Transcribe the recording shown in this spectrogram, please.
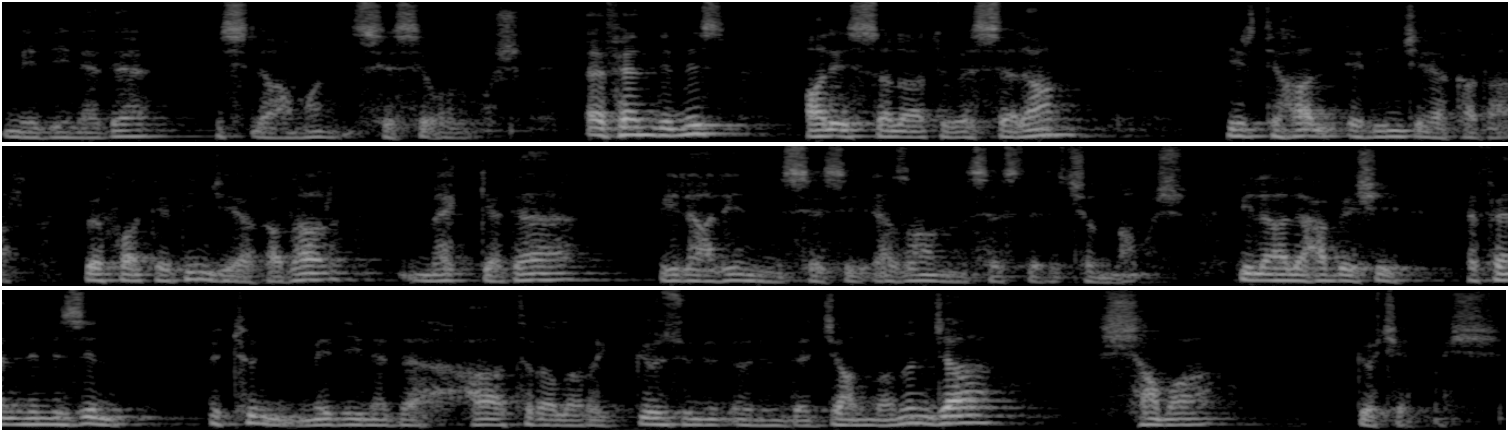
Medine'de İslam'ın sesi olmuş. Efendimiz aleyhissalatu vesselam irtihal edinceye kadar, vefat edinceye kadar Mekke'de Bilal'in sesi, ezan sesleri çınlamış. Bilal-i Habeşi Efendimizin bütün Medine'de hatıraları gözünün önünde canlanınca Şam'a göç etmiş.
